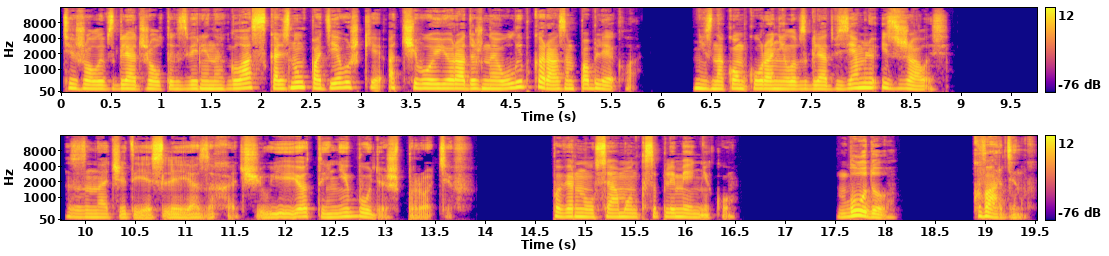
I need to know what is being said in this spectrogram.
Тяжелый взгляд желтых звериных глаз скользнул по девушке, отчего ее радужная улыбка разом поблекла. Незнакомка уронила взгляд в землю и сжалась. «Значит, если я захочу ее, ты не будешь против», — повернулся Амон к соплеменнику. «Буду. Квардинг».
